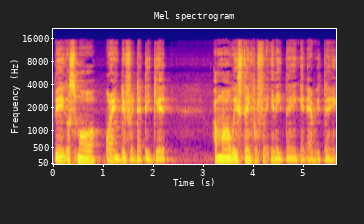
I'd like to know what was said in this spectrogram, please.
big or small or indifferent, that they get. I'm always thankful for anything and everything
